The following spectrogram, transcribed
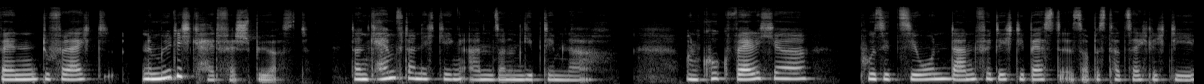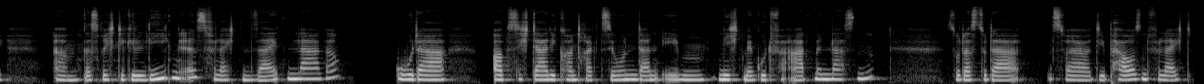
wenn du vielleicht eine Müdigkeit verspürst, dann kämpf da nicht gegen an, sondern gib dem nach. Und guck, welche Position dann für dich die beste ist, ob es tatsächlich die ähm, das richtige Liegen ist, vielleicht in Seitenlage, oder ob sich da die Kontraktionen dann eben nicht mehr gut veratmen lassen, sodass du da zwar die Pausen vielleicht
